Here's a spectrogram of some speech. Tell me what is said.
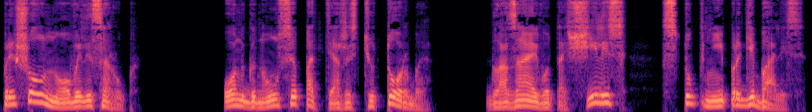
пришел новый лесоруб. Он гнулся под тяжестью торбы. Глаза его тащились, ступни прогибались.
